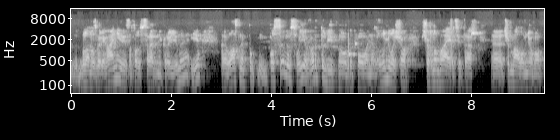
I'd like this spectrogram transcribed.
була на зберіганні, і знаходилася всередині країни, і е, власне по- посилив своє вертолітне угруповання. Зрозуміло, що в Чорнобаївці теж е, чимало в нього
